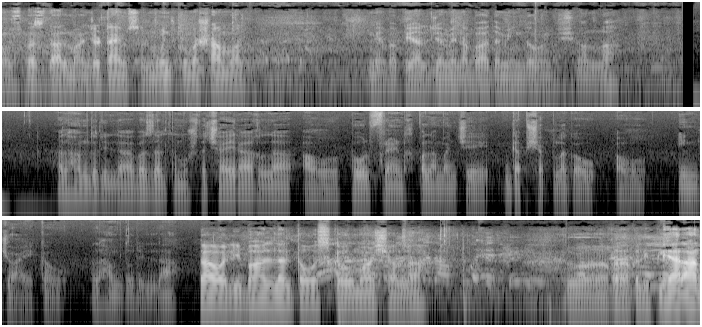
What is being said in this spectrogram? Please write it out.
اوس بس د لمانځه ټایم سو لمونځ کوم شام وال بیا به بیا الجمعې نه بعد مینده وو انشاءالله الحمدلله بس دلته موږ ته چای راغله او ټول فرینډ خپله منچې ګپ شپ لګو او انجوای کوو الحمدلله دا ولي بال دلته اوس کوو ماشاءالله راغلي پلیران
